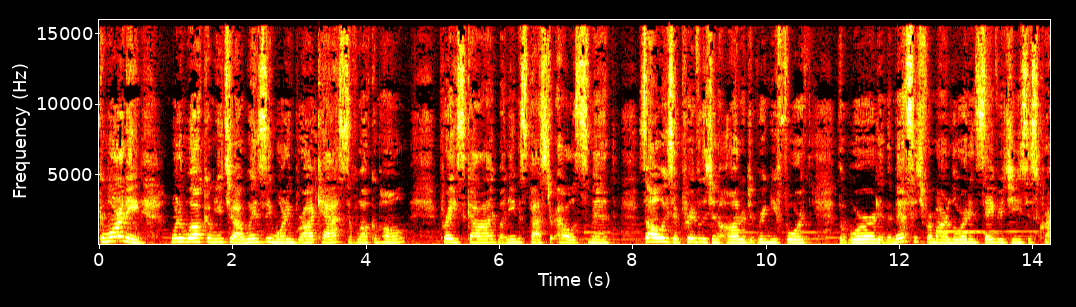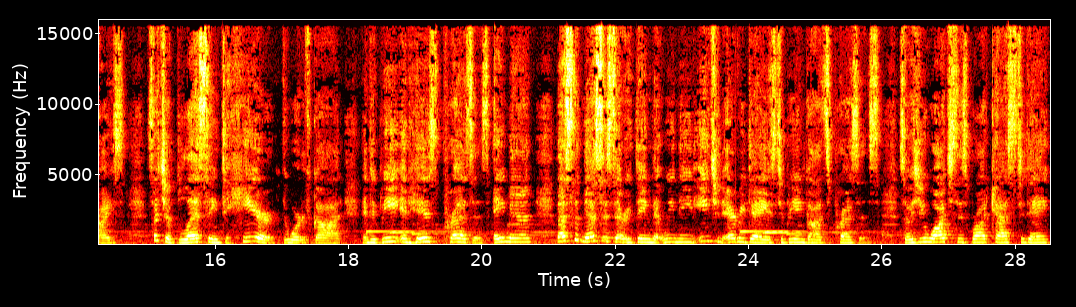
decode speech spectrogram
Good morning. I want to welcome you to our Wednesday morning broadcast of Welcome Home. Praise God. My name is Pastor Alice Smith. It's always a privilege and an honor to bring you forth the word and the message from our Lord and Savior Jesus Christ such a blessing to hear the word of God and to be in his presence. Amen. That's the necessary thing that we need each and every day is to be in God's presence. So as you watch this broadcast today,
